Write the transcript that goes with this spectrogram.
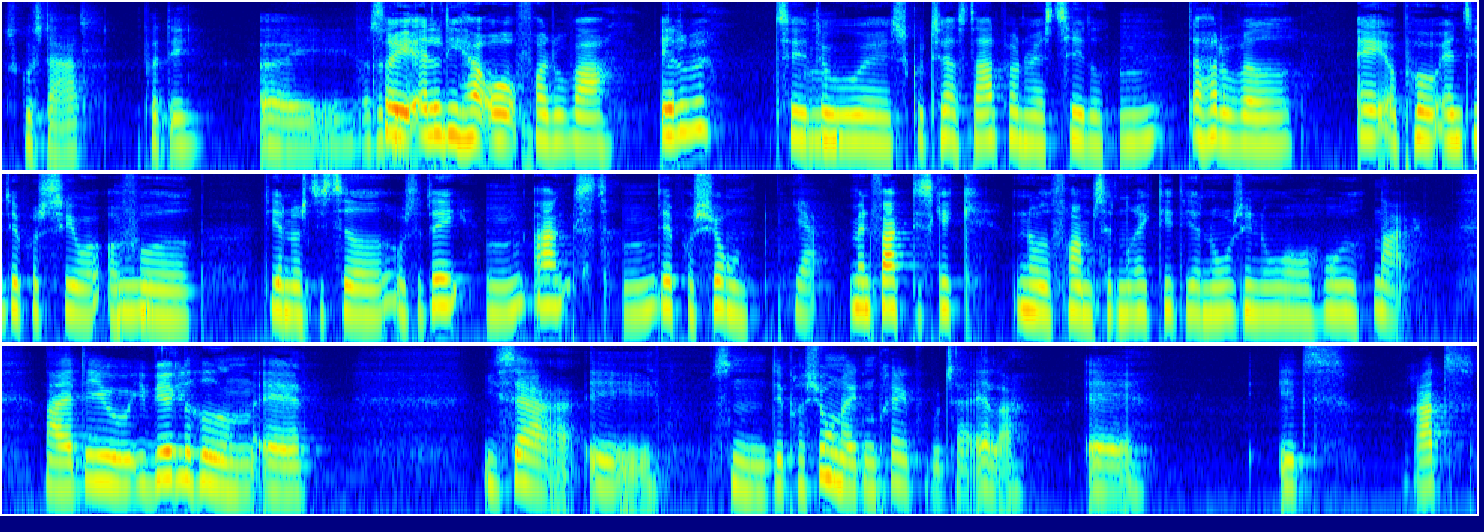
skulle starte på det. Og, øh, og så, så i alle de her år, fra du var 11 til Mm. du øh, skulle til at starte på universitetet, Mm, der har du været af og på antidepressiver og Mm. fået diagnostiseret OCD, mm, angst, mm. depression, Ja. men faktisk ikke nået frem til den rigtige diagnose endnu overhovedet. Nej. Nej, det er jo i virkeligheden af især øh, sådan depressioner i den præpubertære alder af et ret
